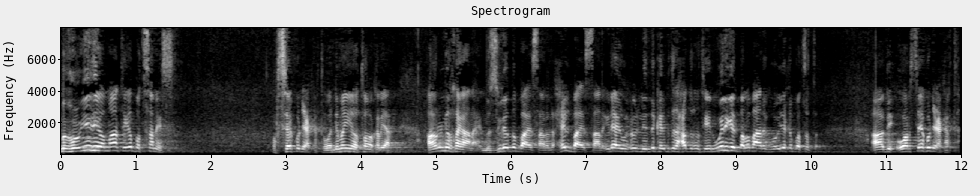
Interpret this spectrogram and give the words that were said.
Ma hooyadiiba maanta iga badsanaysa? War see ku dhici karta. Waa niman yoton oo kale yaa. Aanu nin ragaan ahay mas'uuliyaddan baa isaaran xil baa isaaran ilahay wuxuu li dakar mitl xadr untayn weligeed ba laba arag hooye ka badsata war see ku dhici karta?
